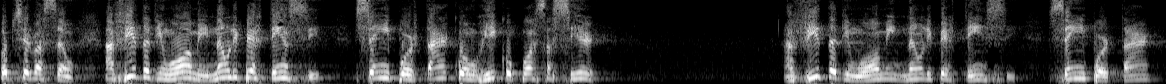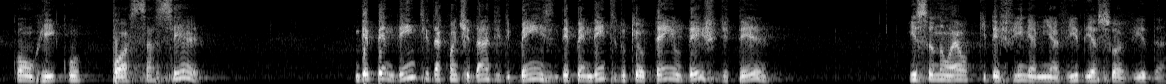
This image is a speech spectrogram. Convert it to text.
observação: a vida de um homem não lhe pertence, sem importar quão rico possa ser. A vida de um homem não lhe pertence, sem importar quão rico possa ser. Independente da quantidade de bens, independente do que eu tenho, eu deixo de ter. Isso não é o que define a minha vida e a sua vida.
